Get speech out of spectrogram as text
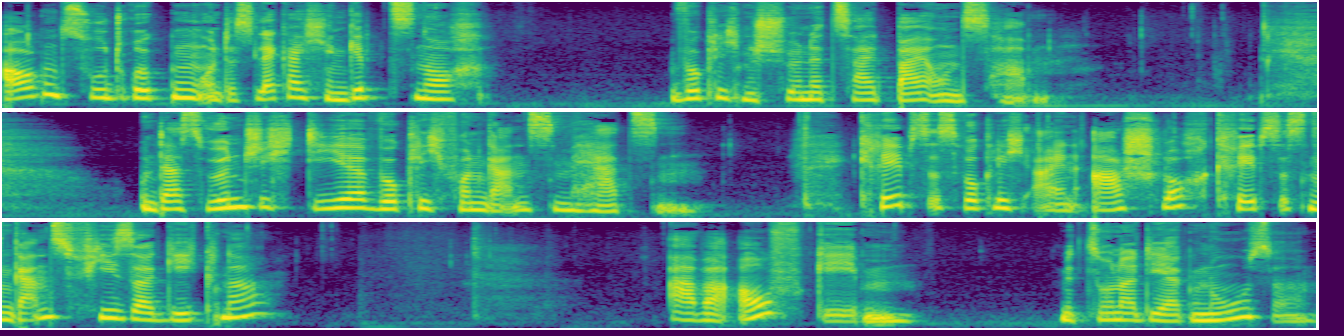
Augenzudrücken und das Leckerchen gibt's noch wirklich eine schöne Zeit bei uns haben. Und das wünsche ich dir wirklich von ganzem Herzen. Krebs ist wirklich ein Arschloch. Krebs ist ein ganz fieser Gegner. Aber aufgeben mit so einer Diagnose,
